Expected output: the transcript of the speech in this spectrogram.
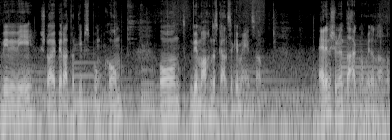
www.steuerberatertipps.com und wir machen das Ganze gemeinsam. Einen schönen Tag noch miteinander.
